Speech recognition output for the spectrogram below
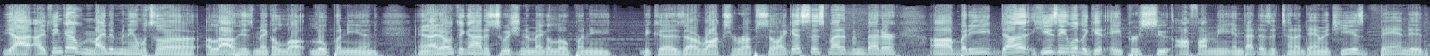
Yeah, I think I might have been able to uh, allow his Mega Lopunny in, and I don't think I had to switch into Mega Lopunny because uh, rocks are up. So I guess this might have been better. Uh, but he does he's able to get a pursuit off on me, and that does a ton of damage. He is banded.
